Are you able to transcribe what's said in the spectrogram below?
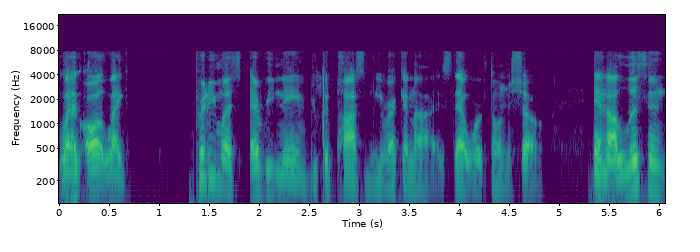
like all like pretty much every name you could possibly recognize that worked on the show. And I listened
